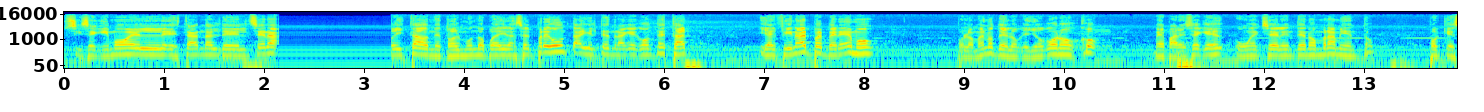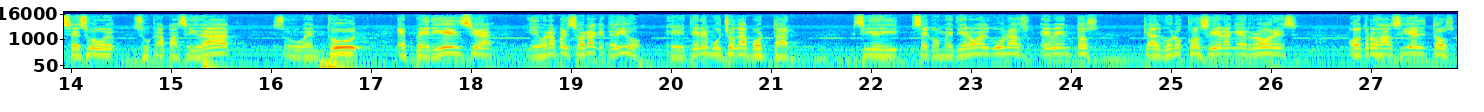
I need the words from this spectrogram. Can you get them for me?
si seguimos el estándar del Senado, donde todo el mundo puede ir a hacer preguntas y él tendrá que contestar. Y al final, pues veremos, por lo menos de lo que yo conozco, me parece que es un excelente nombramiento, porque sé su, su capacidad, su juventud, experiencia, y es una persona que te digo, eh, tiene mucho que aportar si se cometieron algunos eventos que algunos consideran errores, otros aciertos,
